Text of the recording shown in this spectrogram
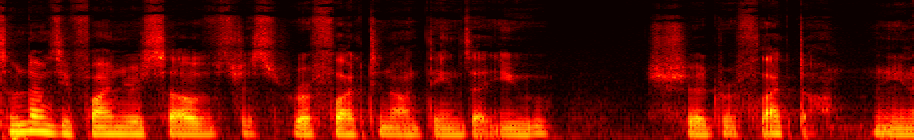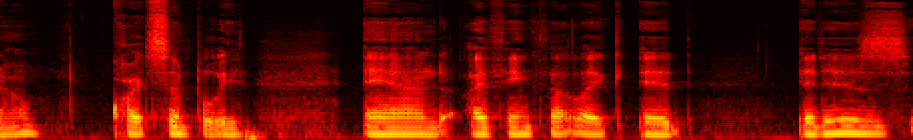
sometimes you find yourselves just reflecting on things that you should reflect on, you know, quite simply. And I think that like it it is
